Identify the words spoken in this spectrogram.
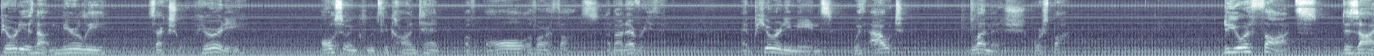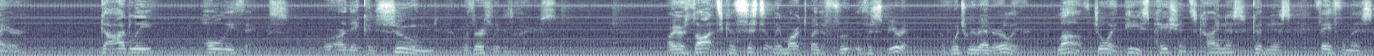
purity is not merely sexual. Purity also includes the content of all of our thoughts about everything. And purity means without blemish or spot. Do your thoughts desire godly, holy things, or are they consumed with earthly desires? Are your thoughts consistently marked by the fruit of the Spirit? Of which we read earlier love, joy, peace, patience, kindness, goodness, faithfulness,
